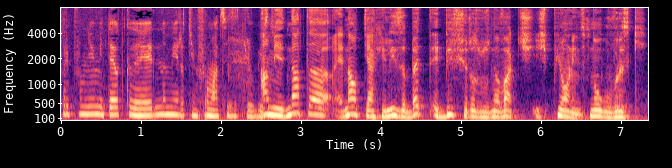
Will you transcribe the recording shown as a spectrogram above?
припомни ми те откъде намират информация за тези убийства. Ами едната, една от тях, Елизабет, е бивш разузнавач и шпионин с много връзки.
